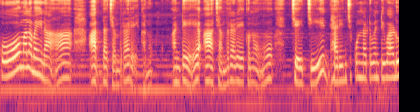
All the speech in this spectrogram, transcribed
కోమలమైన అర్ధచంద్రరేఖను అంటే ఆ చంద్రరేఖను చేర్చి ధరించుకున్నటువంటి వాడు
